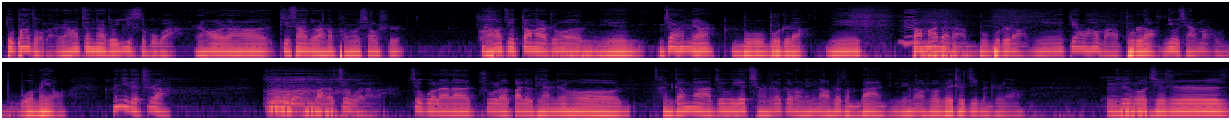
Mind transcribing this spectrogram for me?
都扒走了，然后在那儿就一丝不挂。然后，然后第三就让他朋友消失，然后就到那儿之后，你你叫什么名儿？不不知道。你爸妈在哪儿？不不知道。你电话号码不知道。你有钱吗？我没有。那你得治啊。最后我们把他救过来了，救过来了，住了八九天之后很尴尬，最后也请示了各种领导说怎么办？领导说维持基本治疗。嗯最后其实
